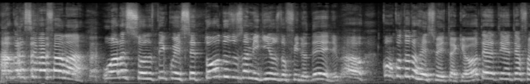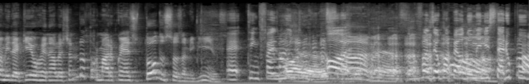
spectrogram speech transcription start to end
Agora você vai falar, o Wallace Souza tem que conhecer todos os amiguinhos do filho dele? Oh, com, com todo respeito aqui, ó, tem, tem, tem a família aqui, o Renan Alexandre, o Dr. Mário conhece todos os seus amiguinhos? É, tem que fazer Eu vou fazer o papel do Ministério Público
